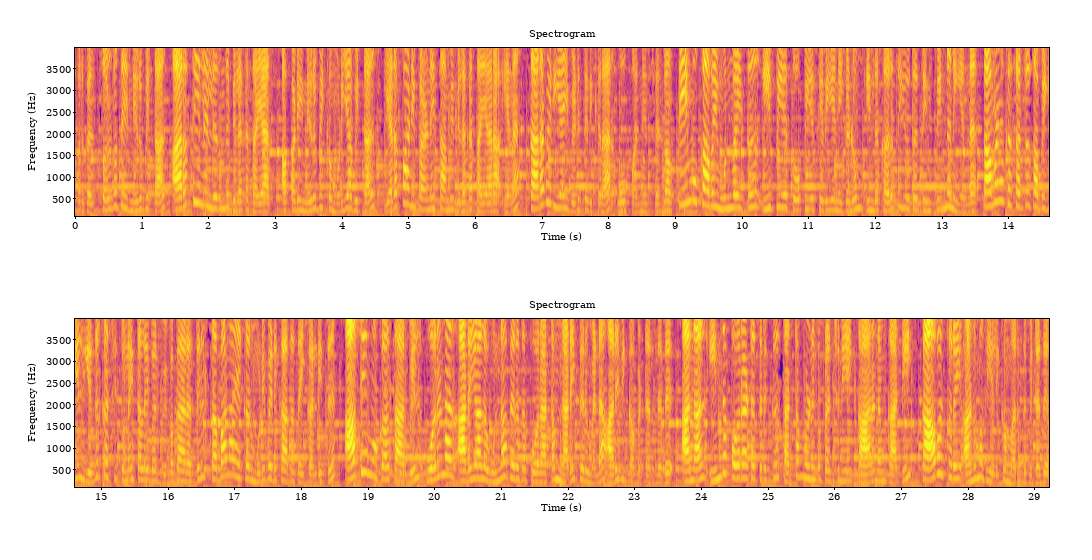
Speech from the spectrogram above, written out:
அவர்கள் சொல்வதை நிரூபித்தால் அரசியலில் இருந்து விலக தயார். அப்படி நிரூபிக்க முடியாவிட்டால் எடப்பாடி பழனிசாமி விலக தயாரா என சரவெடியாய் வெடித்திருக்கிறார் ஓ பன்னீர்செல்வம். திமுகவை முன்வைத்து இபிஎஸ் ஓபிஎஸ் இடையே நிகழும் இந்த கருத்து யுத்தத்தின் பின்னணி என்ன? தமிழக சட்டசபையில் எதிர்க்கட்சி துணைத் தலைவர் விவகாரத்தில் சபாநாயகர் முடிவெடுக்காததை கண்டித்து அதிமுக சார்பில் ஒருநாள் அடையாள உண்ணாவிரத போராட்டம் நடைபெறும் என அறிவிக்கப்பட்டிருந்தது. ஆனால் இந்த போராட்டத்திற்கு சட்டம் ஒழுங்கு பிரச்சினையை காரணம் காட்டி காவல்துறை அனுமதி அளிக்க மறுத்துவிட்டது.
